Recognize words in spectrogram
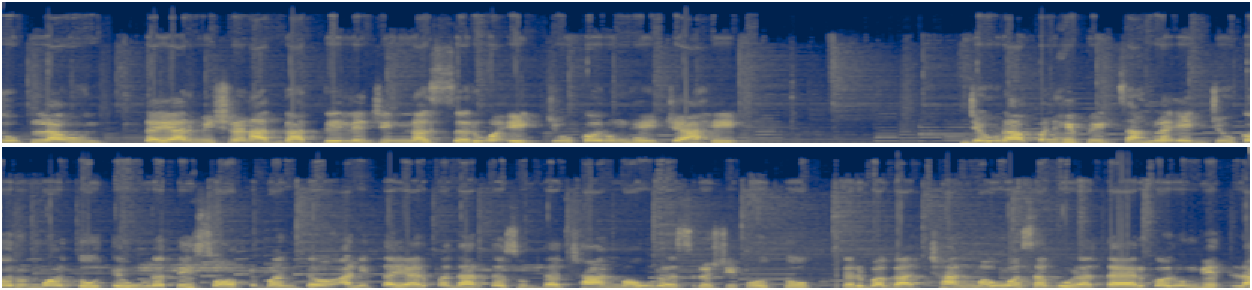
तूप लावून तयार मिश्रणात घातलेले जिन्नस सर्व एकजीव करून घ्यायचे आहे. जेवढं आपण हे पीठ चांगलं एकजीव करून मळतो तेवढं ते सॉफ्ट बनतं आणि तयार पदार्थ सुद्धा छान मऊ रसरशीत होतो. तर बघा छान मऊ असा गोळा तयार करून घेतला.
